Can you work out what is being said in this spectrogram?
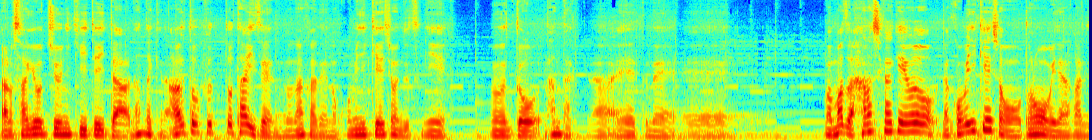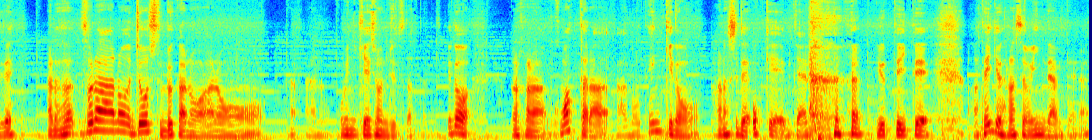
あの、作業中に聞いていた、なんだっけな、アウトプット大全の中でのコミュニケーション術に、うんと、なんだっけな、えっ、ー、とね、えー、まあ、まず話しかけを、コミュニケーションを取ろうみたいな感じで、あの、それはあの、上司と部下のあの、あの、コミュニケーション術だったんですけど、だから困ったら、あの、天気の話で OK みたいな 言っていて、あ、天気の話でもいいんだみたいな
